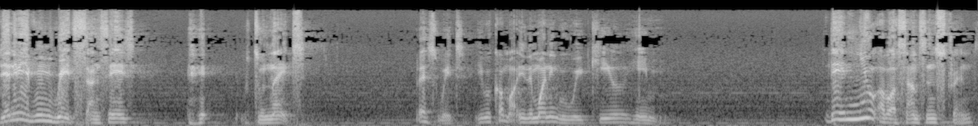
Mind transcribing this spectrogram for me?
The enemy even waits and says, Tonight, let's wait. He will come out. In the morning, we will kill him. They knew about Samson's strength.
